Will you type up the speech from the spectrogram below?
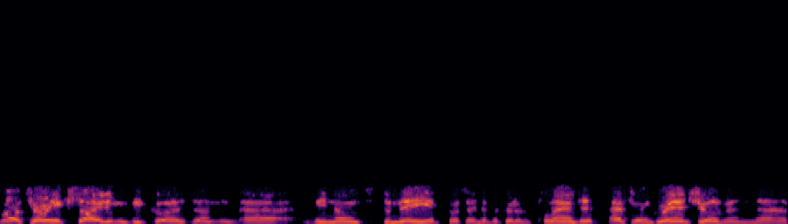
Well, it's very exciting because, unbeknownst uh, to me, of course, I never could have planned it. I have three grandchildren: uh,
